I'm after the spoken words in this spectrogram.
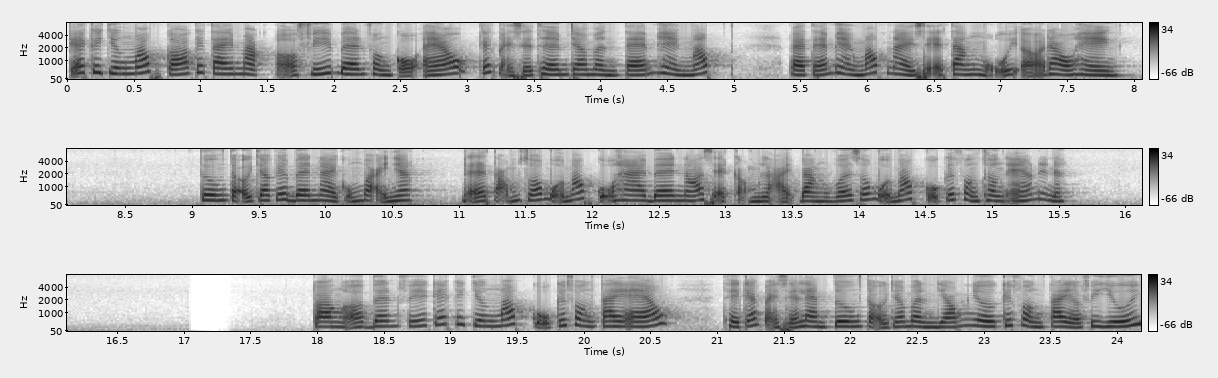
Các cái chân móc có cái tay mặt ở phía bên phần cổ áo, các bạn sẽ thêm cho mình 8 hàng móc. Và 8 hàng móc này sẽ tăng mũi ở đầu hàng. Tương tự cho cái bên này cũng vậy nha. Để tổng số mũi móc của hai bên nó sẽ cộng lại bằng với số mũi móc của cái phần thân áo này nè còn ở bên phía các cái chân móc của cái phần tay áo, thì các bạn sẽ làm tương tự cho mình giống như cái phần tay ở phía dưới.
